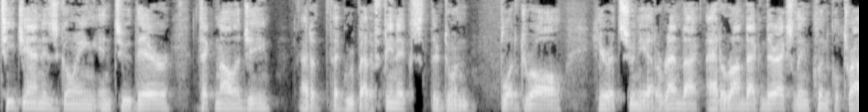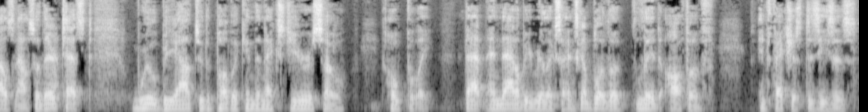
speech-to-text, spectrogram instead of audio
TGen is going into their technology out of the group out of Phoenix. They're doing blood draw here at SUNY Adirondack, Adirondack, and they're actually in clinical trials now. So their test will be out to the public in the next year or so, hopefully. That and that'll be really exciting. It's going to blow the lid off of infectious diseases.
